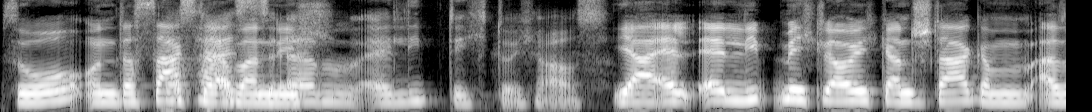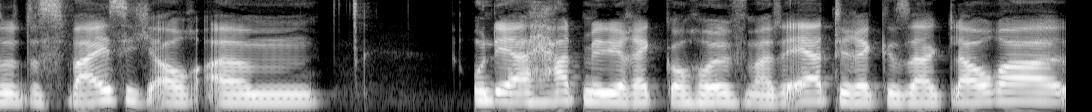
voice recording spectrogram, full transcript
So, und das sagt das heißt, er aber nicht. Ähm, er liebt dich durchaus. Ja, er, er liebt mich, glaube ich, ganz stark. Also das weiß ich auch. Ähm, und er hat mir direkt geholfen. Also er hat direkt gesagt, Laura,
